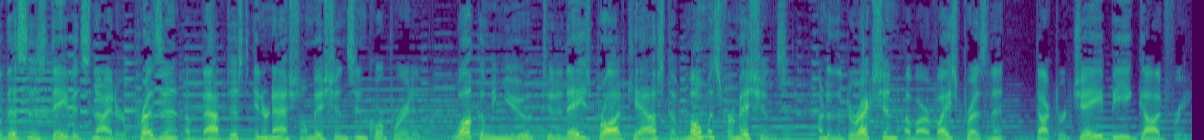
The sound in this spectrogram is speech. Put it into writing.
this is David Snyder, President of Baptist International Missions Incorporated, welcoming you to today's broadcast of Moments for Missions under the direction of our Vice President, Dr. J.B. Godfrey.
